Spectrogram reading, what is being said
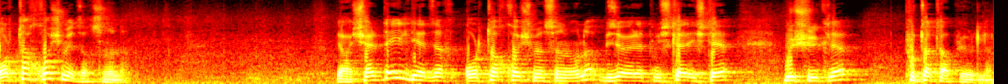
Ortak koşmayacaksın ona. Ya şer değil diyecek ortak koşmasın ona. Bize öğretmişler işte müşrikler puta tapıyorlar.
